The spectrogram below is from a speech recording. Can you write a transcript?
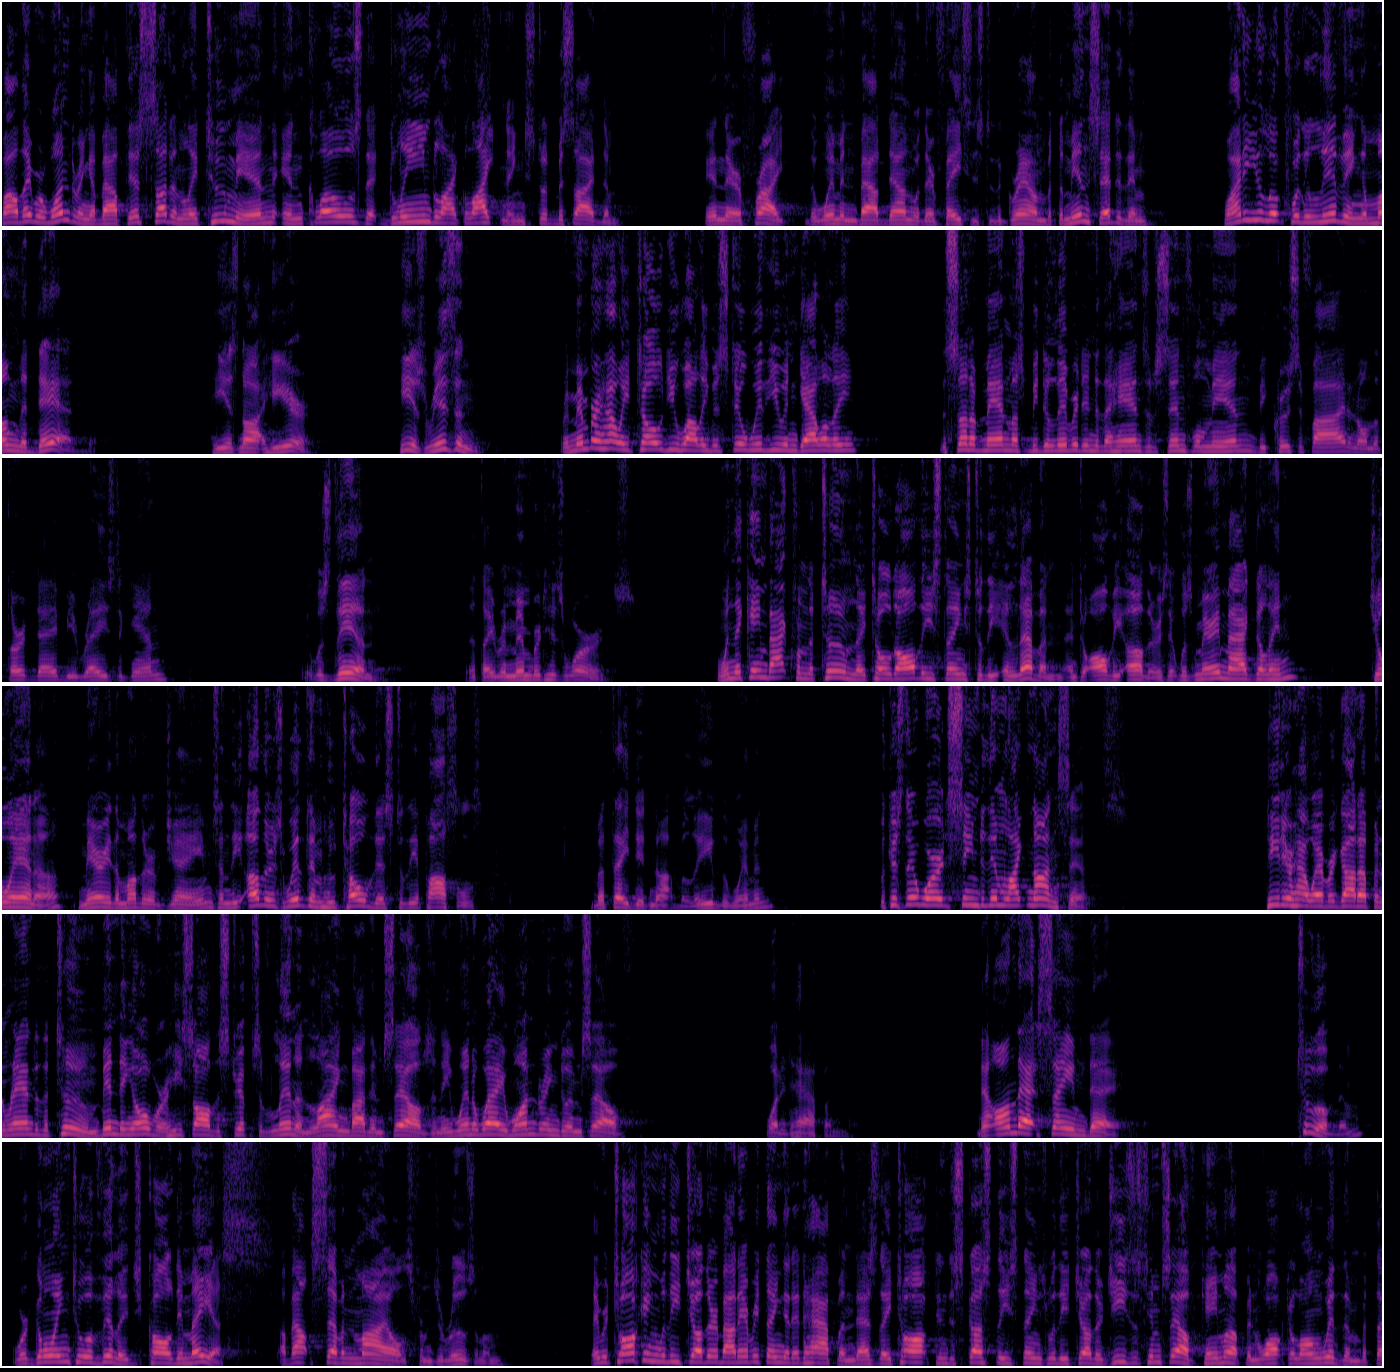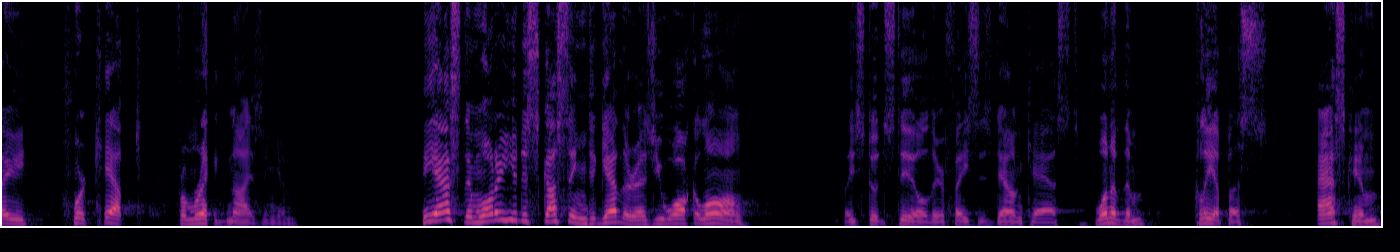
While they were wondering about this, suddenly two men in clothes that gleamed like lightning stood beside them. In their fright, the women bowed down with their faces to the ground. But the men said to them, Why do you look for the living among the dead? He is not here, he is risen. Remember how he told you while he was still with you in Galilee? The Son of Man must be delivered into the hands of sinful men, be crucified, and on the third day be raised again. It was then that they remembered his words. When they came back from the tomb, they told all these things to the eleven and to all the others. It was Mary Magdalene, Joanna, Mary the mother of James, and the others with them who told this to the apostles. But they did not believe the women because their words seemed to them like nonsense. Peter, however, got up and ran to the tomb. Bending over, he saw the strips of linen lying by themselves, and he went away wondering to himself what had happened. Now, on that same day, two of them were going to a village called Emmaus, about seven miles from Jerusalem. They were talking with each other about everything that had happened. As they talked and discussed these things with each other, Jesus himself came up and walked along with them, but they were kept from recognizing him. He asked them, What are you discussing together as you walk along? They stood still, their faces downcast. One of them, Cleopas, asked him,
